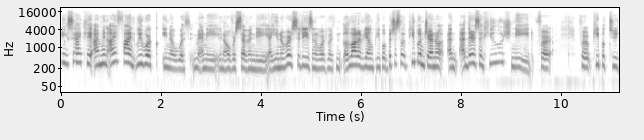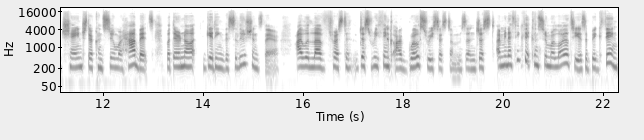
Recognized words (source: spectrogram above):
Exactly. I mean, I find we work, you know, with many, you know, over 70 uh, universities and working with a lot of young people, but just uh, people in general. And, and there's a huge need for for people to change their consumer habits, but they're not getting the solutions there. I would love for us to just rethink our grocery systems and just, I mean, I think that consumer loyalty is a big thing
